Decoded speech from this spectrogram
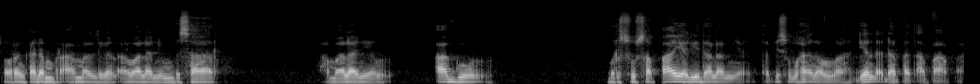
Seorang kadang beramal dengan amalan yang besar, amalan yang agung, bersusah payah di dalamnya, tapi subhanallah dia tidak dapat apa-apa.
